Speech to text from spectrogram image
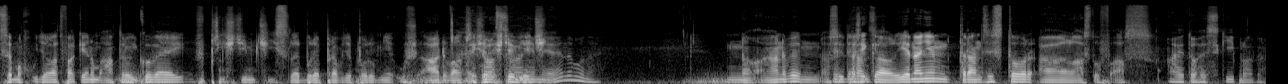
se mohl udělat fakt jenom A3, v příštím čísle bude pravděpodobně už A2, což je ještě větší. Je, nebo ne? No, já nevím, asi je neříkal. Je na něm Transistor a Last of Us. A je to hezký plagát.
